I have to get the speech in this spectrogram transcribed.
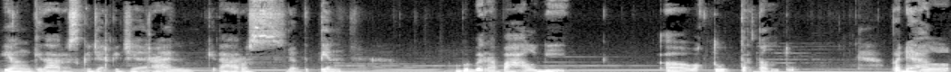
yang kita harus kejar-kejaran, kita harus dapetin beberapa hal di uh, waktu tertentu. Padahal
